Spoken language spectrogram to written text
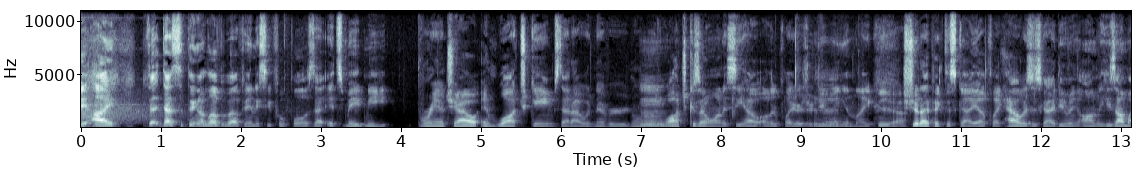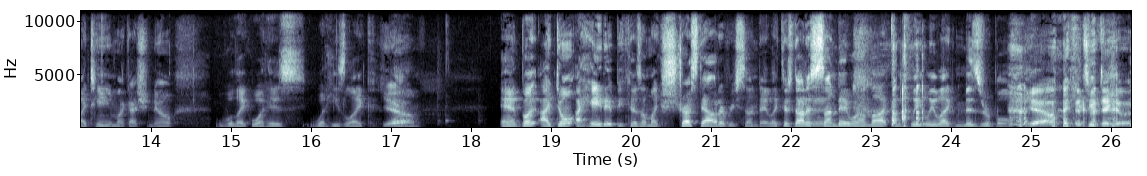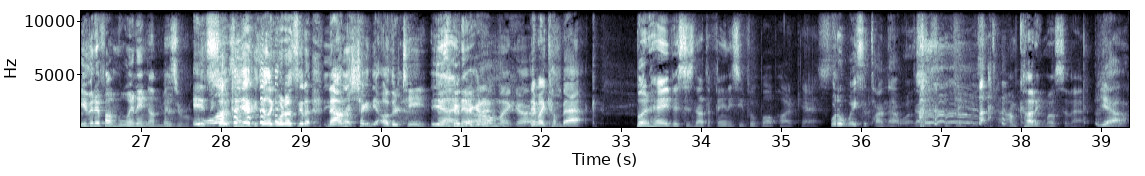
I mean, I that, that's the thing I love about fantasy football is that it's made me branch out and watch games that I would never normally Mm. watch because I want to see how other players are Mhm. doing and like Yeah. should I pick this guy up? Like, how is this guy doing on? He's on my team. Like, I should know, what, like what his what he's like. Yeah. Um, and but I don't. I hate it because I'm like stressed out every Sunday. Like, there's not a Mhm. Sunday where I'm not completely like miserable. Yeah, it's ridiculous. Even if I'm winning, I'm miserable. it's so I'm- cause, yeah, because you're like, what else gonna? Now I'm just checking the other team. Yeah, I know. gonna- oh my god. they might come back. But hey, this is not the fantasy football podcast. What a waste of time that was. That was a waste of time. I'm cutting most of that. yeah.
